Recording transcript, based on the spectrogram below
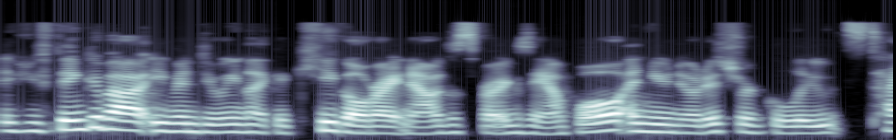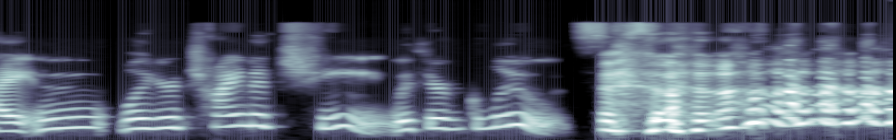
if you think about even doing like a kegel right now just for example and you notice your glutes tighten well you're trying to cheat with your glutes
